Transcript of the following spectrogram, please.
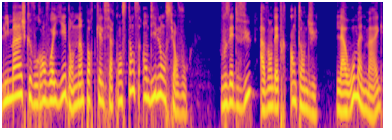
L'image que vous renvoyez dans n'importe quelle circonstance en dit long sur vous. Vous êtes vu avant d'être entendu. La Woman Mag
